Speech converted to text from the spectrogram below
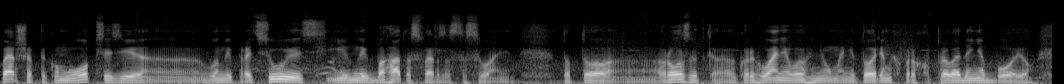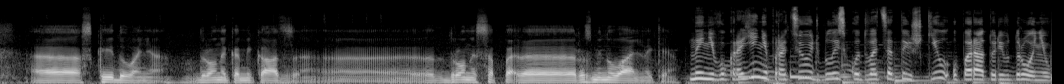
Перше в такому обсязі е, вони працюють і в них багато сфер застосування. Тобто е, розвідка, коригування вогню, моніторинг про- проведення бою, е, скидування, дрони камікадзе, дрони розмінувальники. Нині в Україні працюють близько 20 шкіл операторів дронів.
